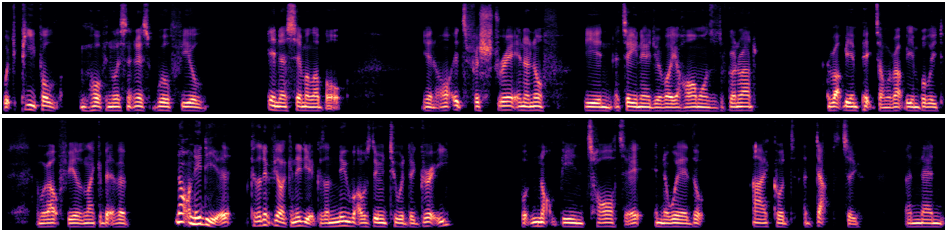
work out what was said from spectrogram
which people, I'm hoping listening to this, will feel in a similar boat. You know, it's frustrating enough being a teenager with all your hormones and stuff going around without being picked on, without being bullied, and without feeling like a bit of a not an idiot because I didn't feel like an idiot because I knew what I was doing to a degree, but not being taught it in a way that I could adapt to and then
